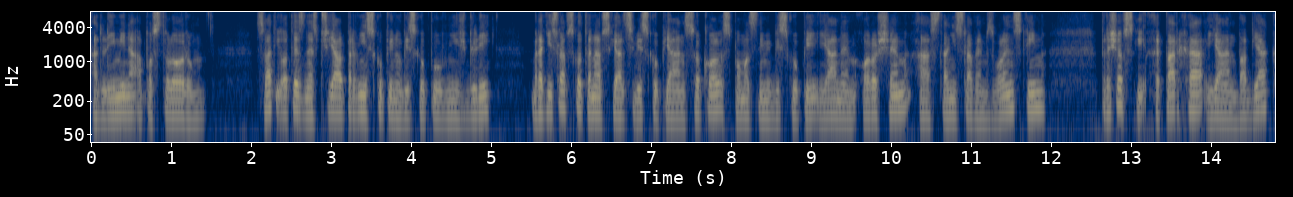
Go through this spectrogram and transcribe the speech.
ad limina apostolorum. Svatý otec dnes přijal první skupinu biskupů, v níž byli bratislavsko-trnavský arcibiskup Ján Sokol s pomocnými biskupy Jánem Orošem a Stanislavem Zvolenským, prešovský eparcha Ján Babjak,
